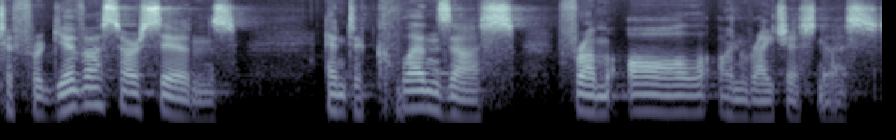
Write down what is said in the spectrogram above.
to forgive us our sins and to cleanse us from all unrighteousness.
